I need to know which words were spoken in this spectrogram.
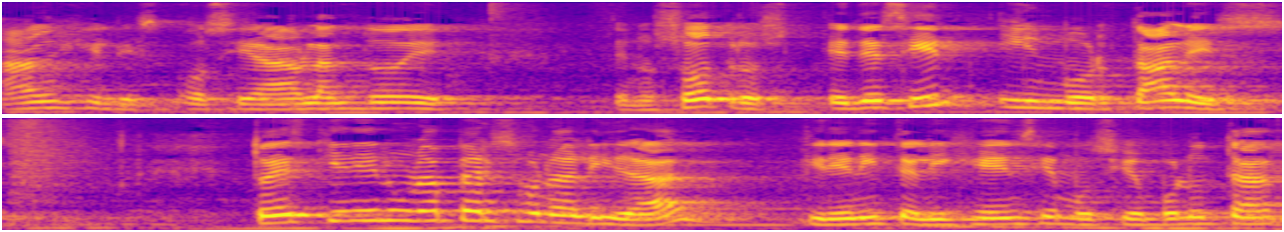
ángeles, o sea, hablando de, de nosotros, es decir, inmortales. Entonces tienen una personalidad, tienen inteligencia, emoción, voluntad,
